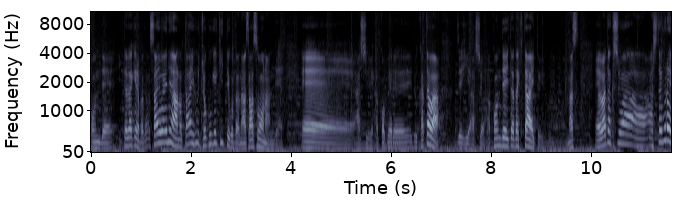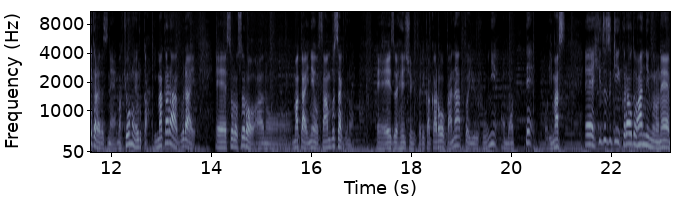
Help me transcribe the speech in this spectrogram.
運んでいただければ幸いねあの台風直撃ってことはなさそうなんで、えー、足運べれる方はぜひ足を運んでいただきたいというふうに思います、えー、私は明日ぐらいからですね、まあ、今日の夜か今からぐらい、えー、そろそろあの魔界ネオ3部作のえ映像編集に取り掛かろうかなというふうに思っております。えー、引き続きクラウドファンディングのね、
